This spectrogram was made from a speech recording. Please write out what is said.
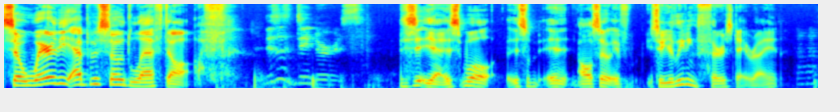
So where the episode left off. This is dinners. This is, yeah, this, well, this will also if so you're leaving Thursday, right? Uh-huh.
